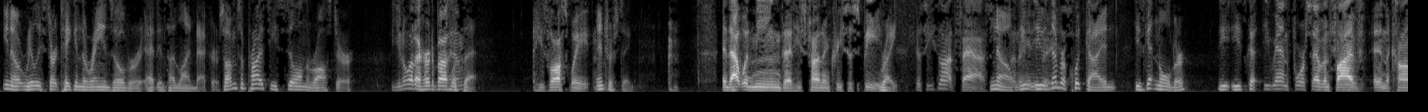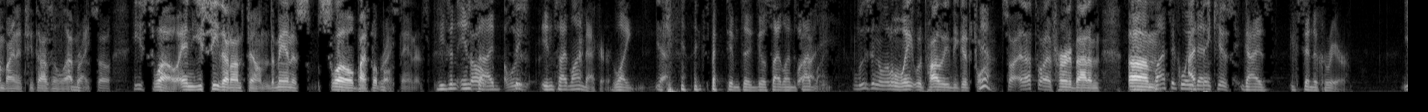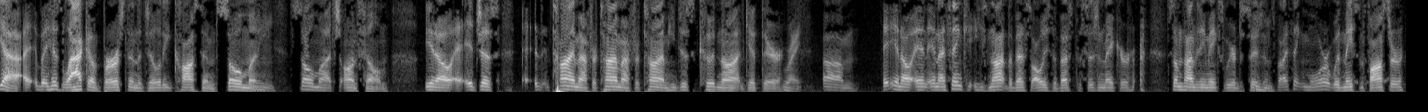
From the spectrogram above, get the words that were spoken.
you know, really start taking the reins over at inside linebacker. So I'm surprised he's still on the roster. You know what I heard about him? What's that? He's lost weight, Interesting. and that would mean that he's trying to increase his speed, Right. Because he's not fast. No, he, he was never a quick guy, and he's getting older. He, he's got He ran four seven five in the combine in 2011, Right. so he's slow, and you see that on film. The man is slow by football Right. standards. he's an inside a lose- inside linebacker. Like Yeah. you can't expect him to go sideline to sideline. Losing a little weight would probably be good for Yeah. him. So that's what I've heard about him. Um, Classic way I that think his guys extend a career. yeah, but his lack of burst and agility cost him so money, Mm-hmm. so much on film. You know, it just time after time after time, he just could not get there. Right. you know, and, and I think he's not the best, always the best decision maker. Sometimes he makes weird decisions, Mm-hmm. but I think more with Mason Foster,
